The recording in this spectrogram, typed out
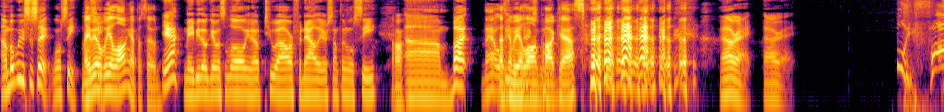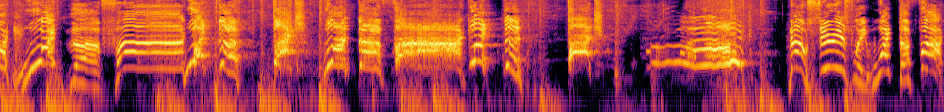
Um, but we used to see. We'll see. Maybe We'll it'll be a long episode. Yeah, maybe they'll give us a little, you know, two hour finale or something. We'll see. Oh, Um, but that will that's gonna be a long week. podcast. all right, all right. Holy fuck! What the fuck? What the fuck? What the fuck? Seriously, what the fuck?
